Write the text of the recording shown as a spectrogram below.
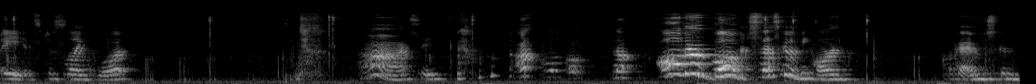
Wait, it's just like what? Ah, I see. Oh. Oh, they're bugs. That's gonna be hard. Okay, I'm just gonna.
